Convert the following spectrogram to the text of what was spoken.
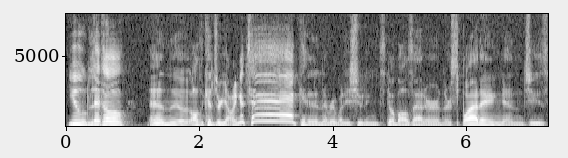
you little!" And the, all the kids are yelling, "Attack!" And everybody's shooting snowballs at her, and they're splatting, and she's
